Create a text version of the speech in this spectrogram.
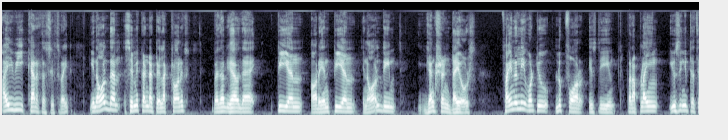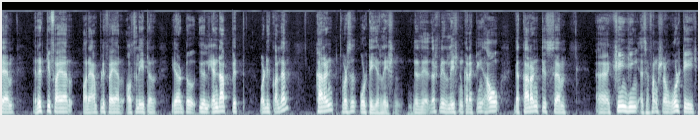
IV characteristics right. In all the semiconductor electronics whether you have the PN or NPN in all the junction diodes finally, what you look for is the for applying using it as a rectifier or amplifier oscillator you have to you will end up with what is called a current versus voltage relation. There is a there should be a relation connecting how the current is um, uh, changing as a function of voltage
